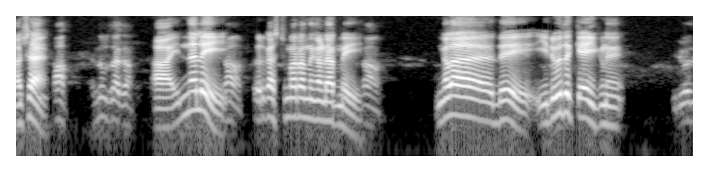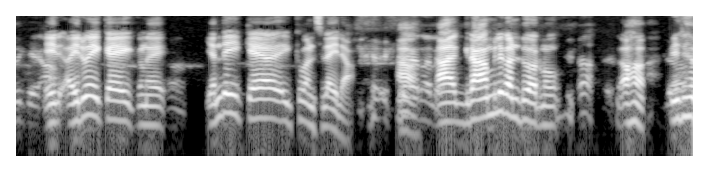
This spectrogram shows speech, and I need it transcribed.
പക്ഷേ? ആ ഇന്നലെ ഒരു കസ്റ്റമർ വന്ന് കണ്ടേ. നിങ്ങളെ ഇത് ഇരുപത് കെ അയക്കണ് ഇരുപത് കെ. അയക്കണ്. എന്താ ഈ കെ എനിക്ക് മനസ്സിലായില്ല? ആ ഗ്രാമിൽ ഗ്രാമിൽ കണ്ടു പറഞ്ഞു. ആ പിന്നെ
